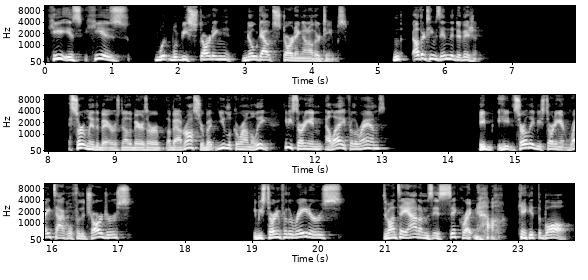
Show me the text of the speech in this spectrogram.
he is, he is, would, would be starting, no doubt starting on other teams, other teams in the division certainly the Bears. Now the Bears are a bad roster, but you look around the league, he'd be starting in LA for the Rams. He'd, he'd certainly be starting at right tackle for the Chargers. He'd be starting for the Raiders. Davante Adams is sick right now. Can't get the ball.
